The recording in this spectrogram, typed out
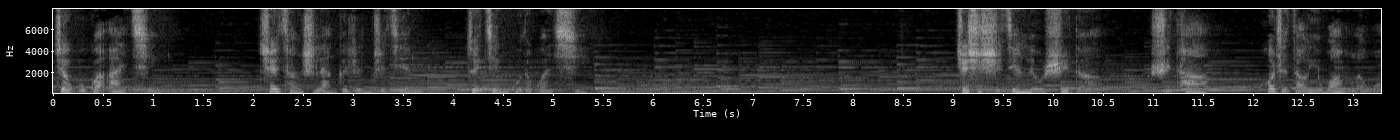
这无关爱情，却曾是两个人之间。”最坚固的关系，只是时间流逝的，使他，或者早已忘了我，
